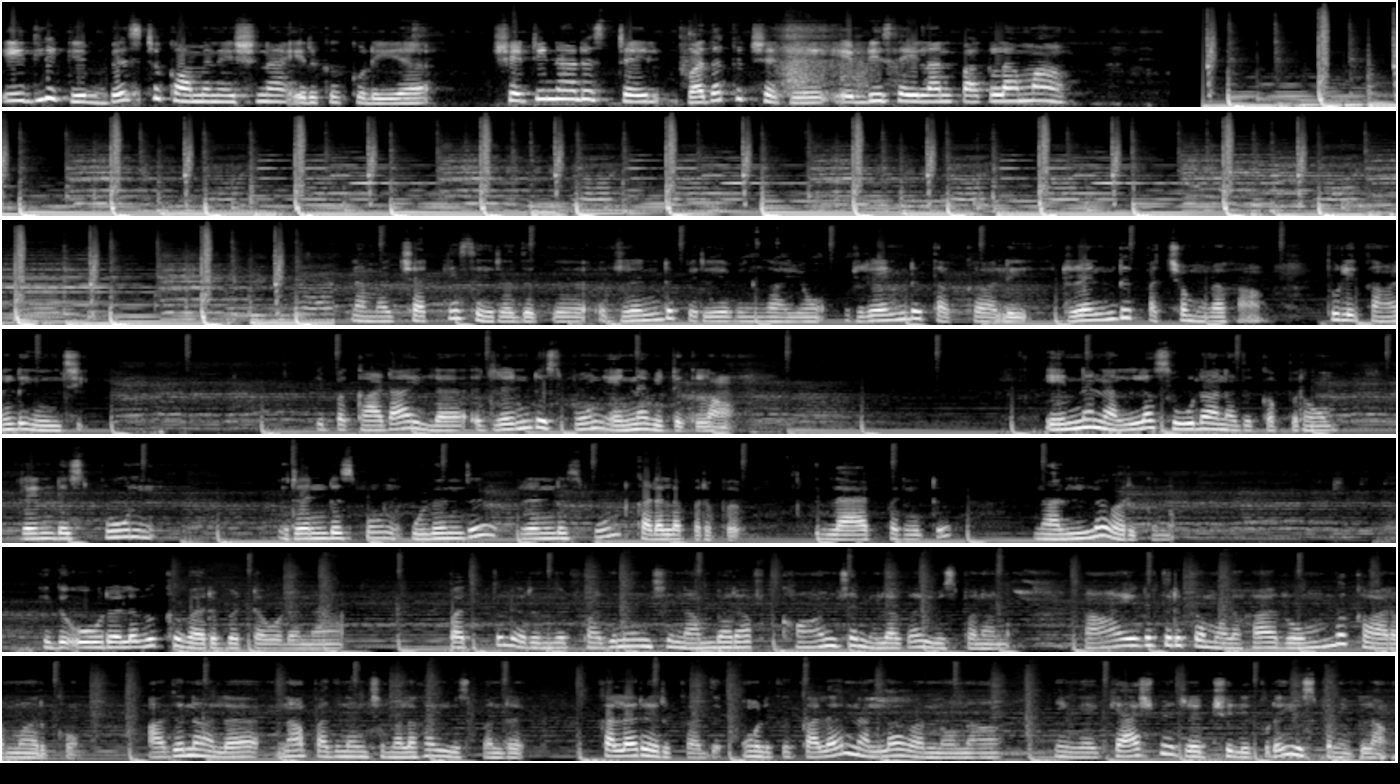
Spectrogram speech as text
இட்லிக்கு பெஸ்ட் காம்பினேஷனாக இருக்கக்கூடிய செட்டிநாடு ஸ்டைல் வதக்கு சட்னி எப்படி செய்யலான்னு பார்க்கலாமா? நம்ம சட்னி செய்கிறதுக்கு ரெண்டு பெரிய வெங்காயம் ரெண்டு தக்காளி ரெண்டு பச்சை மிளகாய் துளி காண்டு இஞ்சி. இப்போ கடாயில் ரெண்டு ஸ்பூன் எண்ணெய் விட்டுக்கலாம். எண்ணெய் நல்லா சூடானதுக்கப்புறம் ரெண்டு ஸ்பூன் ரெண்டு ஸ்பூன் உளுந்து ரெண்டு ஸ்பூன் கடலைப்பருப்பு. இதில் ஆட் பண்ணிவிட்டு நல்லா வறுக்கணும். இது ஓரளவுக்கு வறுபட்ட உடனே பத்துலேருந்து பதினஞ்சு நம்பர் ஆஃப் காஞ்ச மிளகாய் யூஸ் பண்ணணும். நான் எடுத்திருக்க மிளகா ரொம்ப காரமாக இருக்கும். அதனால் நான் பதினஞ்சு மிளகாய் யூஸ் பண்ணுறேன் கலர் இருக்காது. உங்களுக்கு கலர் நல்லா வரணும்னா நீங்கள் காஷ்மீர் ரெட் சில்லி கூட யூஸ் பண்ணிக்கலாம்.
